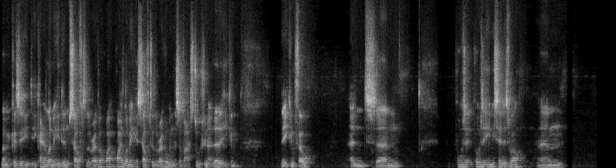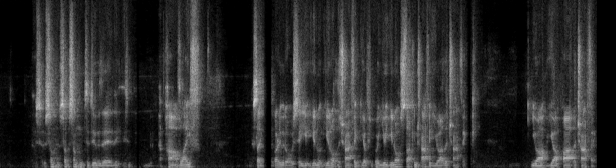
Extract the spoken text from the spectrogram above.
limit because he, he kind of limited himself to the river. Why, why limit yourself to the river when there's a vast ocean out there that you can that you can fill? And um, what was it? What was it? Amy said as well. Um, something something to do with the, the, a part of life. It's like Buddy would always say, you, are not you're not the traffic. You're you're not stuck in traffic. You are the traffic. You are you are part of the traffic.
